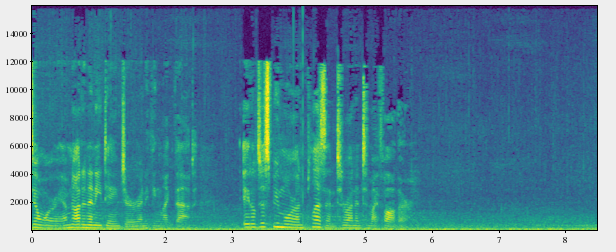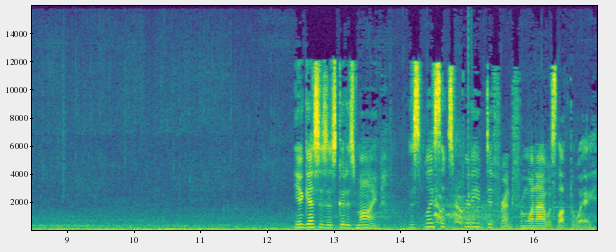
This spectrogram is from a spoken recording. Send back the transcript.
Don't worry, I'm not in any danger or anything like that. It'll just be more unpleasant to run into my father. Your guess is as good as mine. This place looks pretty different from when I was locked away.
